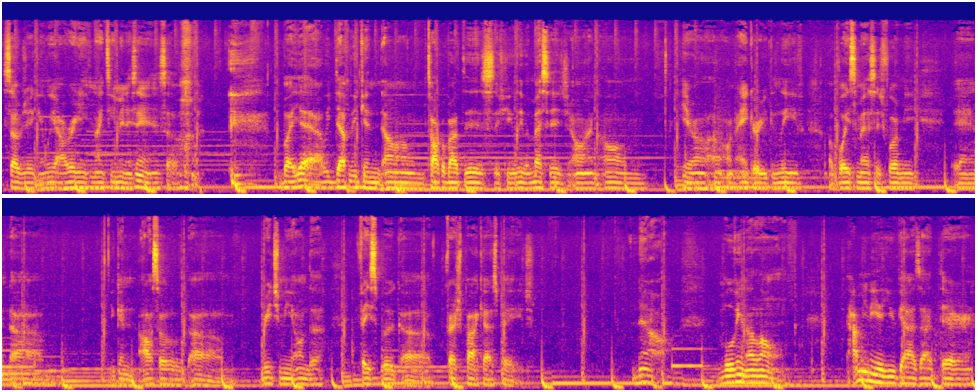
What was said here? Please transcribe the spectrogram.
subject, and we already 19 minutes in. So. but yeah, we definitely can um, talk about this. If you leave a message on um, here on, on Anchor. You can leave a voice message for me, and um, you can also um, reach me on the Facebook uh, Fresh Podcast page. Now, moving along, how many of you guys out there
